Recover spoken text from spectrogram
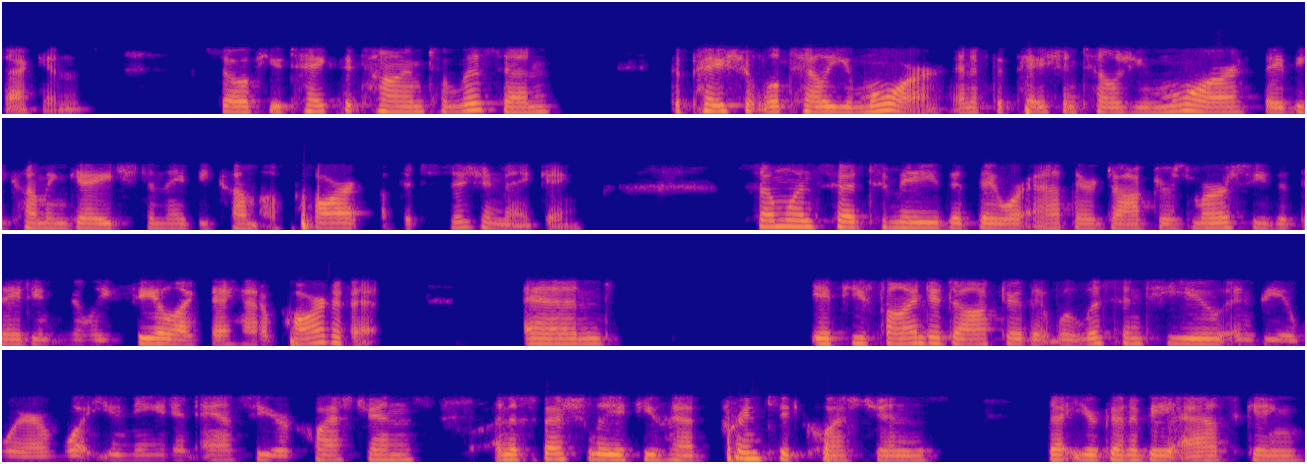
seconds. So if you take the time to listen, the patient will tell you more. And if the patient tells you more, they become engaged and they become a part of the decision making. Someone said to me that they were at their doctor's mercy, that they didn't really feel like they had a part of it. And if you find a doctor that will listen to you and be aware of what you need and answer your questions, and especially if you have printed questions that you're going to be asking,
